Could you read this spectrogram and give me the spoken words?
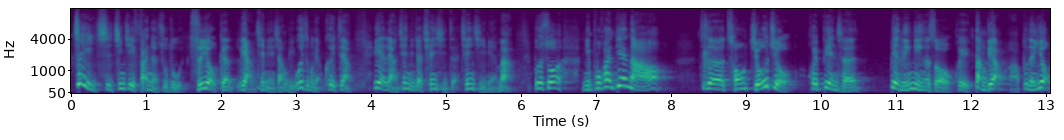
这一次经济反转速度只有跟两千年相比，为什么两会这样？因为两千年叫千禧在千禧年嘛，不是说你不换电脑，这个从九九会变成变零零的时候会当掉啊，不能用。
